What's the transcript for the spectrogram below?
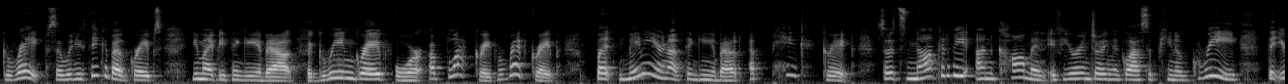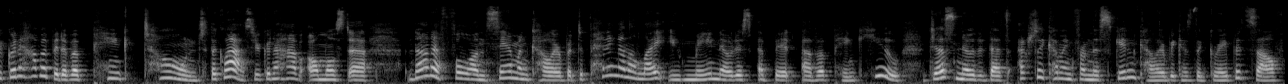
grape. So when you think about grapes, you might be thinking about a green grape or a black grape, a red grape but maybe you're not thinking about a pink grape. So it's not going to be uncommon if you're enjoying a glass of Pinot Gris that you're going to have a bit of a pink tone to the glass. You're going to have almost a, not a full on salmon color, but depending on the light, you may notice a bit of a pink hue. Just know that that's actually coming from the skin color because the grape itself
